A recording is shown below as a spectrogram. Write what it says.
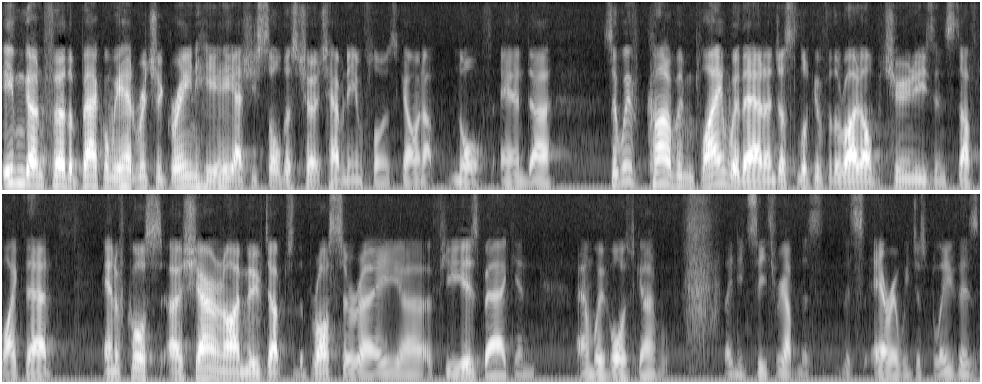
even going further back, when we had Richard Green here, he actually saw this church having influence going up north. And uh, so we've kind of been playing with that and just looking for the right opportunities and stuff like that. And of course, uh, Sharon and I moved up to the Barossa a, uh, a few years back, and, and we've always gone, they need C3 up in this, this area. We just believe there's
